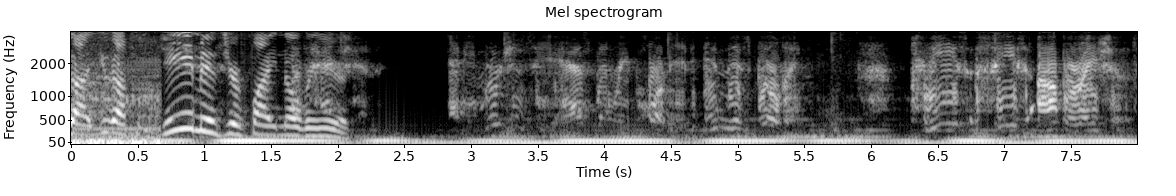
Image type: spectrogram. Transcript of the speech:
Got. You got some demons you're fighting over here. An emergency has been reported in this building. Please cease operations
